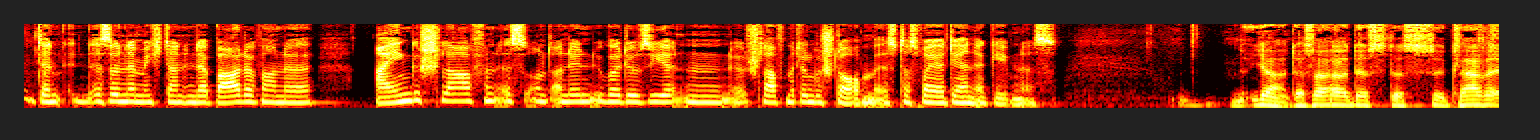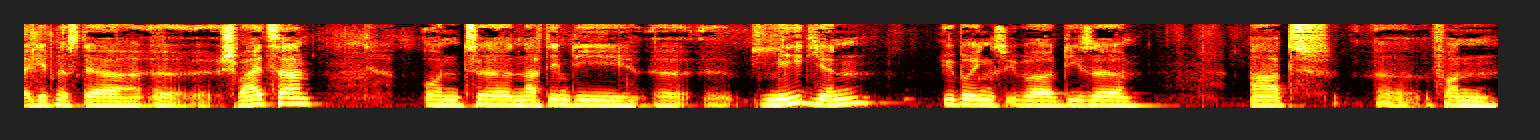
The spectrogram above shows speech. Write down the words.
Denn, dass er nämlich dann in der Badewanne eingeschlafen ist und an den überdosierten äh, Schlafmitteln gestorben ist. Das war ja deren Ergebnis. Ja, das war das, das klare Ergebnis der äh, Schweizer. Und äh, nachdem die äh, Medien übrigens über diese Art äh, von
